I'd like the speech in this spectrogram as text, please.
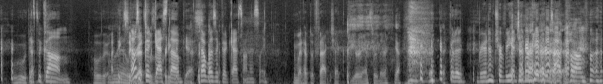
Ooh, that's it's a gum. Oh, the, I think cigarettes That was a good was guess, pretty though. good guess. That was a good guess, honestly. we might have to fact check your answer there. yeah Go to randomtriviagenerator.com.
